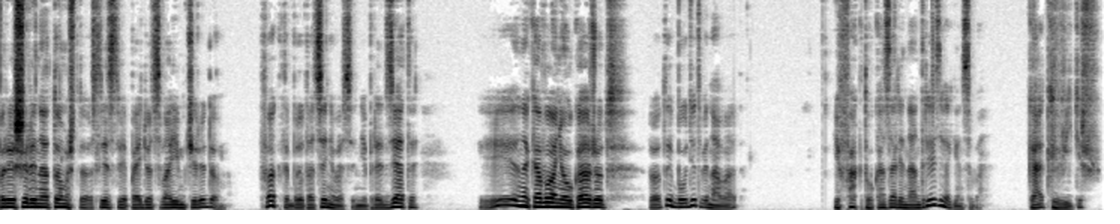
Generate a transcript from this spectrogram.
порешили на том, что следствие пойдет своим чередом. Факты будут оцениваться непредвзято, и на кого они укажут, тот и будет виноват. И факты указали на Андрея Звягинцева? Как видишь.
